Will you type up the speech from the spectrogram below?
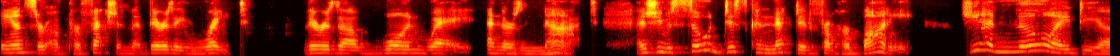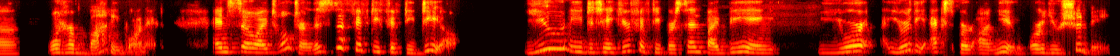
answer of perfection, that there is a right there is a one way and there's not. And she was so disconnected from her body. She had no idea what her body wanted. And so I told her, this is a 50 50 deal. You need to take your 50% by being you're you're the expert on you or you should be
